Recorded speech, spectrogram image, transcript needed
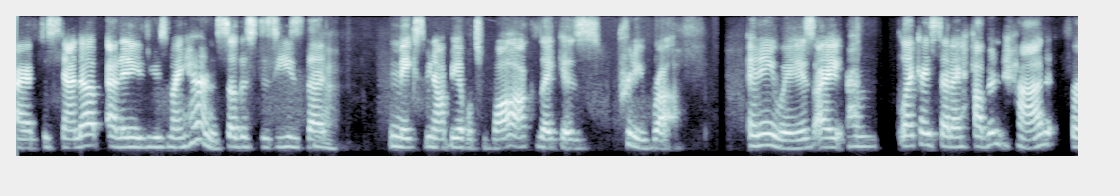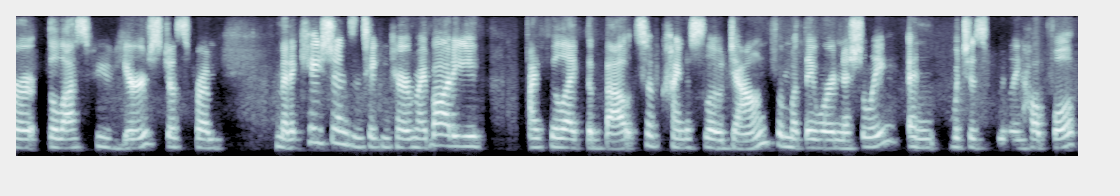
I have to stand up and I need to use my hands. So this disease that yeah. makes me not be able to walk, like, is pretty rough. Anyways, I have, like I said, I haven't had for the last few years just from medications and taking care of my body. I feel like the bouts have kind of slowed down from what they were initially, and which is really helpful.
